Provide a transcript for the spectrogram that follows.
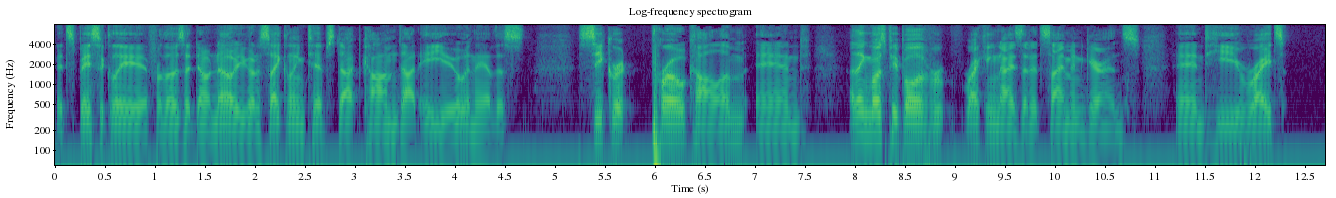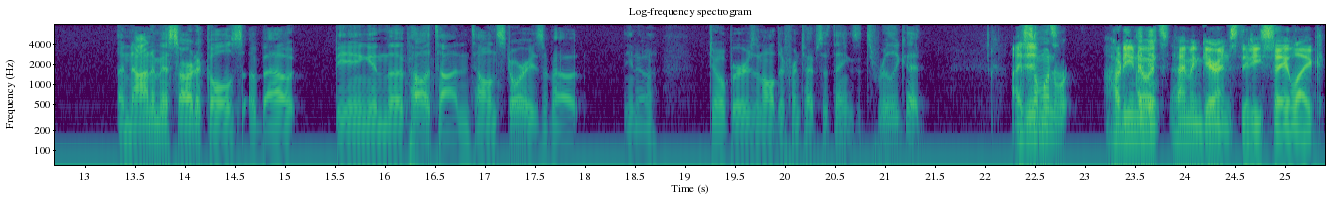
It's basically for those that don't know, you go to cyclingtips.com.au and they have this secret pro column and I think most people have r- recognized that it's Simon Gerrans and he writes anonymous articles about being in the peloton and telling stories about, you know, dopers and all different types of things. It's really good. I didn't. someone r- How do you know think- it's Simon Gerrans? Did he say like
